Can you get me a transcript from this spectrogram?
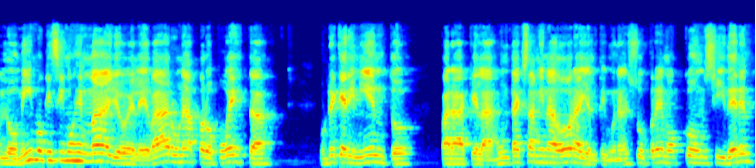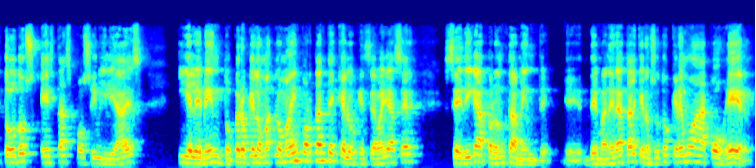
lo mismo que hicimos en mayo, elevar una propuesta, un requerimiento para que la Junta Examinadora y el Tribunal Supremo consideren todas estas posibilidades y elementos, pero que lo más, importante es que lo que se vaya a hacer se diga prontamente, eh, de manera tal que nosotros queremos acoger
